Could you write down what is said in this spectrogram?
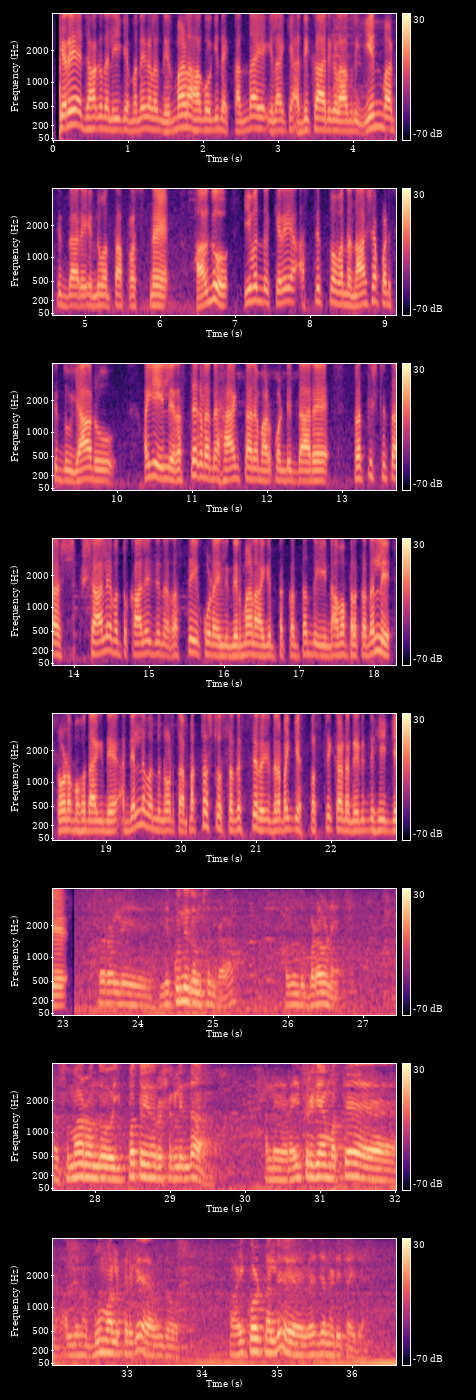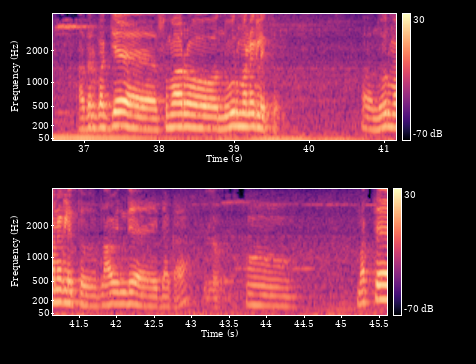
ಕೆರೆಯ ಜಾಗದಲ್ಲಿ ಹೀಗೆ ಮನೆಗಳ ನಿರ್ಮಾಣ ಆಗೋಗಿದೆ, ಕಂದಾಯ ಇಲಾಖೆ ಅಧಿಕಾರಿಗಳಾದ್ರೂ ಏನ್ ಮಾಡ್ತಿದ್ದಾರೆ ಎನ್ನುವಂತ ಪ್ರಶ್ನೆ. ಹಾಗೂ ಈ ಒಂದು ಕೆರೆಯ ಅಸ್ತಿತ್ವವನ್ನು ನಾಶಪಡಿಸಿದ್ದು ಯಾರು? ಹಾಗೆ ಇಲ್ಲಿ ರಸ್ತೆಗಳನ್ನು ಹೇಗೆ ತಾನೆ ಮಾಡ್ಕೊಂಡಿದ್ದಾರೆ? ಪ್ರತಿಷ್ಠಿತ ಶಾಲೆ ಮತ್ತು ಕಾಲೇಜಿನ ರಸ್ತೆಯು ಕೂಡ ಇಲ್ಲಿ ನಿರ್ಮಾಣ ಆಗಿರ್ತಕ್ಕಂಥದ್ದು ಈ ನಾಮಫಲಕದಲ್ಲಿ ನೋಡಬಹುದಾಗಿದೆ. ಅದೆಲ್ಲವನ್ನು ನೋಡ್ತಾ ಮತ್ತಷ್ಟು ಸದಸ್ಯರು ಇದರ ಬಗ್ಗೆ ಸ್ಪಷ್ಟೀಕರಣ ನೀಡಿದ್ದು ಹೀಗೆ. ಸರ್, ಅಲ್ಲಿ ನಿಕುಂದಿ ಧ್ವಂಸಂದ್ರ ಅದೊಂದು ಬಡಾವಣೆ. ಸುಮಾರು ಒಂದು ಇಪ್ಪತ್ತೈದು ವರ್ಷಗಳಿಂದ ಅಲ್ಲಿ ರೈತರಿಗೆ ಮತ್ತು ಅಲ್ಲಿನ ಭೂ ಮಾಲೀಕರಿಗೆ ಒಂದು ಹೈಕೋರ್ಟ್ನಲ್ಲಿ ವ್ಯಾಜ್ಯ ನಡೀತಾ ಇದೆ. ಅದ್ರ ಬಗ್ಗೆ ಸುಮಾರು ನೂರು ಮನೆಗಳಿತ್ತು. ನೂರು ಮನೆಗಳಿತ್ತು. ನಾವು ಹಿಂದೆ ಇದ್ದಾಗ. ಮತ್ತೆ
